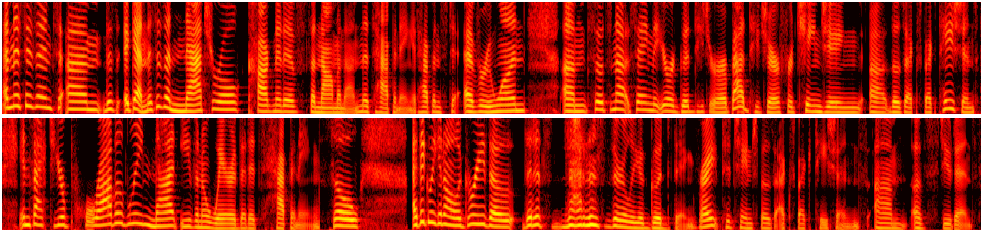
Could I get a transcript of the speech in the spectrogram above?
And this isn't um, this again. This is a natural cognitive phenomenon that's happening. It happens to everyone. Um, so it's not saying that you're a good teacher or a bad teacher for changing uh, those expectations. In fact, you're probably not even aware that it's happening. So. I think we can all agree, though, that it's not necessarily a good thing, right, to change those expectations um, of students.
